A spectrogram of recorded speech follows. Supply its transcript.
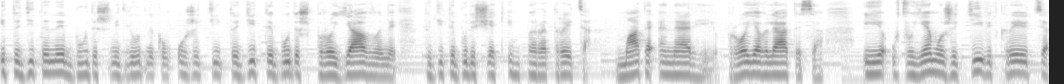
І тоді ти не будеш відлюдником у житті, тоді ти будеш проявлений, тоді ти будеш як імператриця, мати енергію, проявлятися. І у твоєму житті відкриються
